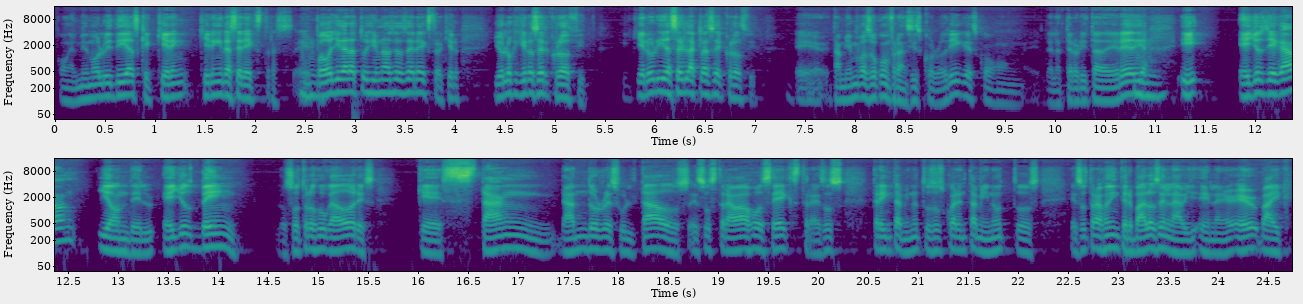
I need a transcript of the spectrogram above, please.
con el mismo Luis Díaz, que quieren, quieren ir a hacer extras. Eh, ¿Puedo llegar a tu gimnasio a hacer extra? Quiero, yo lo que quiero es hacer CrossFit. Quiero ir a hacer la clase de CrossFit. Eh, también me pasó con Francisco Rodríguez, con el delantero ahorita de Heredia. Y ellos llegaban y donde ellos ven los otros jugadores que están dando resultados, esos trabajos extra, esos 30 minutos, esos 40 minutos, esos trabajos de intervalos en la, en la airbike,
